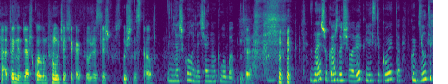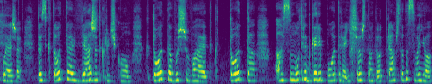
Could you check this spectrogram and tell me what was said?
А то не для школы мы учимся, как-то уже слишком скучно стало. Для школы, для чайного клуба. Да. Знаешь, у каждого человека есть какой-то такой guilty pleasure. То есть кто-то вяжет крючком, кто-то вышивает, кто-то а, смотрит Гарри Поттера, еще что-то, вот прям что-то свое.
